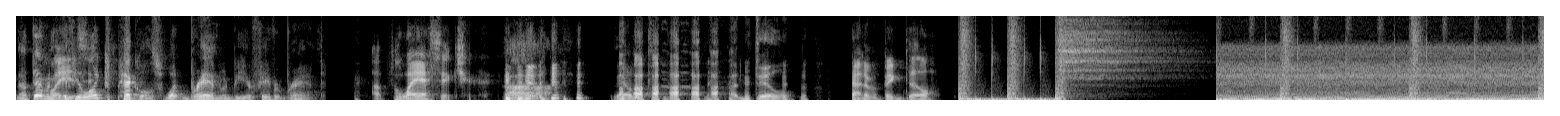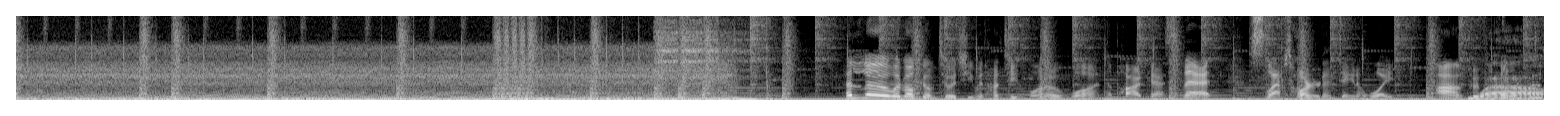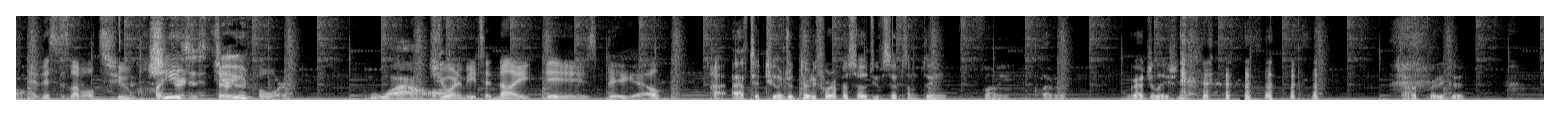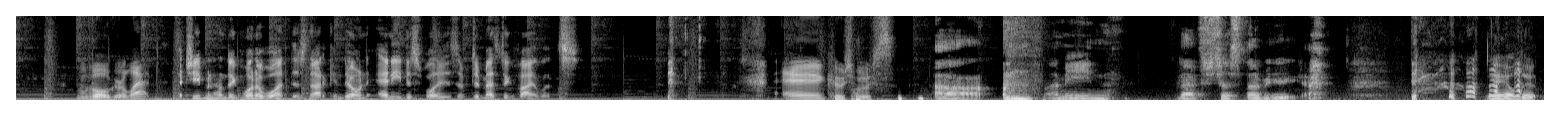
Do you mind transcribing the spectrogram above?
Now, Devin, if you liked pickles, what brand would be your favorite brand? Uh, classic. Ah, nailed it. Dill. Kind of a big deal. Hello and welcome to Achievement Hunting 101, the podcast that slaps harder than Dana White. I'm Fufu Wow. And this is level 234. Wow. Joining me tonight is Big L, Uh, after 234 episodes, you've said something funny and clever. Congratulations. that was pretty good. Vulgar Latin, Achievement Hunting 101 does not condone any displays of domestic violence. and Kushmoose. Uh, I mean, that's just, I mean, Nailed it.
